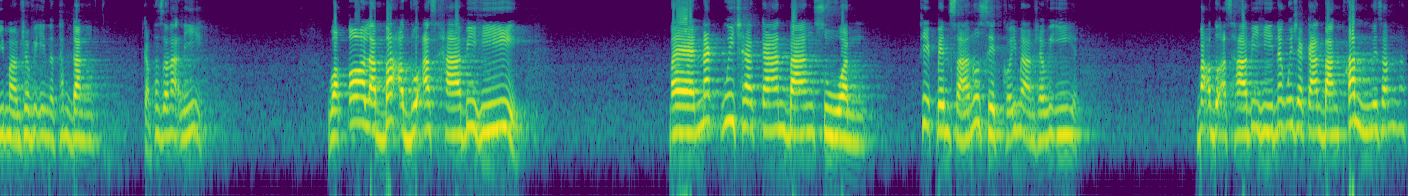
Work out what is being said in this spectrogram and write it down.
อิหม่ามชาฟีอินท่านดังกับทัศนะนี้วกอละบะดุอัสฮาบิฮีแต่นักวิชาการบางส่วนที่เป็นสานุสิทธิ์ของอิหม่ามชาฟีอีบะดุอัสฮาบิฮีนักวิชาการบางท่านด้วยซ้ำนะ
